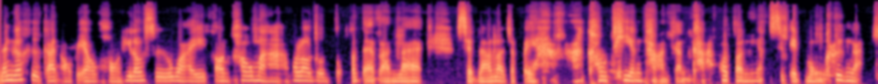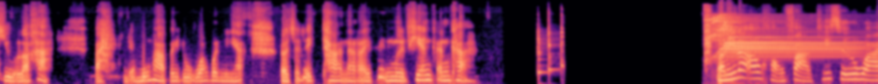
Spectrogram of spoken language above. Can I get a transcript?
นั่นก็คือการออกไปเอาของที่เราซื้อไว้ตอนเข้ามา เพราะเราโดนตกตั้งแต่ร้านแรก เสร็จแล้วเราจะไปหาข้าวเที่ยงทานกันค่ะ เพราะตอนนี้ 11โมงครึ่งละคิวแล้วค่ะ ไป เดี๋ยวบุ้งพาไปดูว่าวันนี้เราจะได้ทานอะไรเป็นมื้อเที่ยงกันค่ะ ตอนนี้เราเอาของฝากที่ซื้อไว้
